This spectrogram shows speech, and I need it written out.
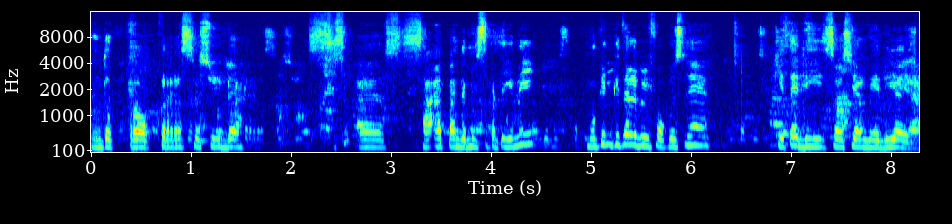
untuk proker sesudah eh, saat pandemi seperti ini mungkin kita lebih fokusnya kita di sosial media ya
